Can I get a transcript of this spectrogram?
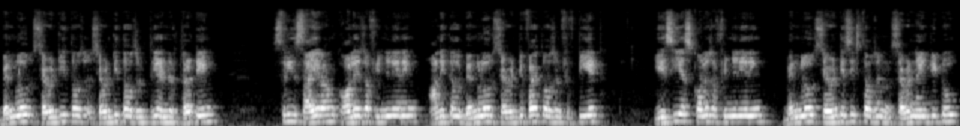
Bangalore seventy thousand seventy thousand three hundred thirteen Shri Sai Ram college of engineering Anekal Bangalore seventy five thousand fifty eight ACS College of Engineering, Bangalore 76,792,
